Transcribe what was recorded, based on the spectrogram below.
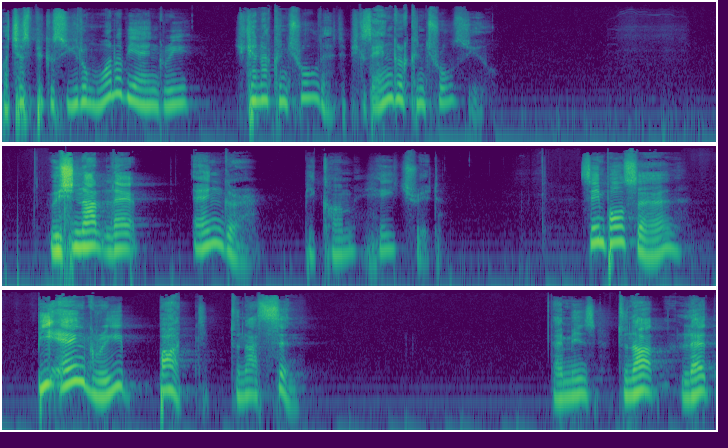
But just because you don't want to be angry, you cannot control it because anger controls you. We should not let anger become hatred. St. Paul said, Be angry, but do not sin. That means do not let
